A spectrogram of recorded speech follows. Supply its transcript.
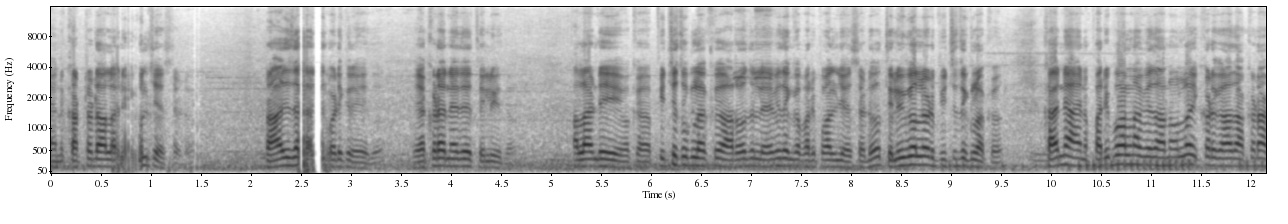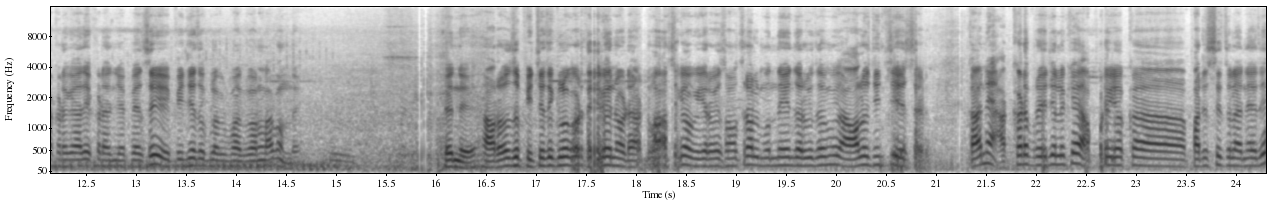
ఆయన కట్టడాలని కూల్ చేశాడు. రాజధాని బడికి లేదు. ఎక్కడనేదే తెలియదు అలాంటి ఒక పిచ్చి తుగ్లక్ ఆ రోజుల్లో ఏ విధంగా పరిపాలన చేశాడో తెలుగుగల్లాడు పిచ్చి తుగ్లక్. కానీ ఆయన పరిపాలనా విధానంలో ఇక్కడ కాదు అక్కడ అక్కడ కాదు ఇక్కడ అని చెప్పేసి పిచ్చి తుగ్లక్ పరిపాలనలాగా ఉంది. ఏంది ఆ రోజు పిచ్చి దిక్కులో కూడా తెలియనివాడు అడ్వాన్స్గా ఒక ఇరవై సంవత్సరాల ముందు ఏం జరుగుతుందో ఆలోచించి చేశాడు. కానీ అక్కడ ప్రజలకి అప్పటి యొక్క పరిస్థితులు అనేది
